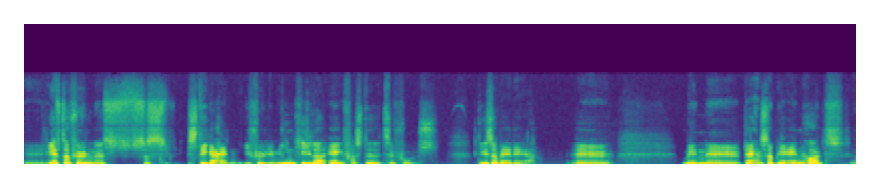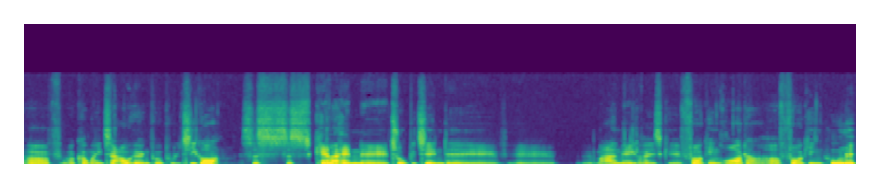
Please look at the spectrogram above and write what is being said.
Øh, efterfølgende så stikker han ifølge mine kilder af fra stedet til fods. Det er så, hvad det er. Øh, men øh, da han så bliver anholdt og, og kommer ind til afhøring på politigården, så, så kalder han øh, to betjente øh, øh meget maleriske fucking rotter og fucking hunde.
